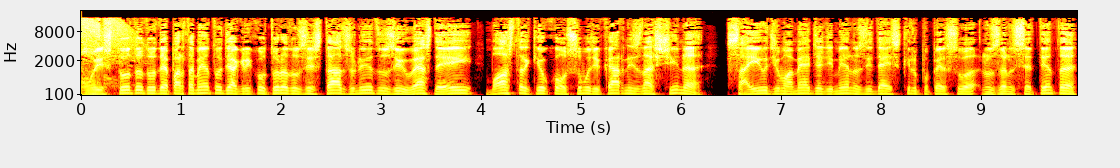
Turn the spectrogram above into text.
Um estudo do Departamento de Agricultura dos Estados Unidos e USDA mostra que o consumo de carnes na China saiu de uma média de menos de 10 quilos por pessoa nos anos 70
